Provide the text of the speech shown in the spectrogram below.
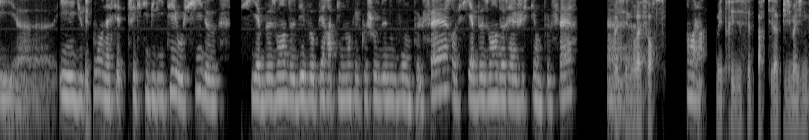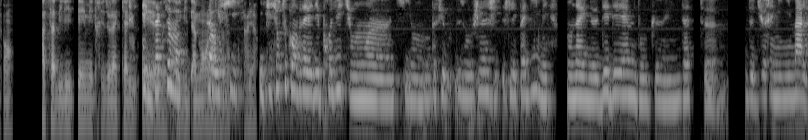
Euh, et, euh, et du coup, on a cette flexibilité aussi de s'il y a besoin de développer rapidement quelque chose de nouveau, on peut le faire. S'il y a besoin de réajuster, on peut le faire. ouais, c'est Euh, une vraie force, voilà. maîtriser cette partie-là. Puis j'imagine qu'en traçabilité, maîtrise de la qualité, Exactement. évidemment Ça aussi. Et puis surtout quand vous avez des produits qui ont, euh, qui ont parce que là, je ne l'ai pas dit, mais on a une DDM, donc euh, une date euh, de durée minimale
